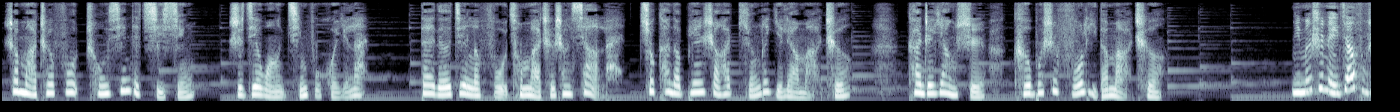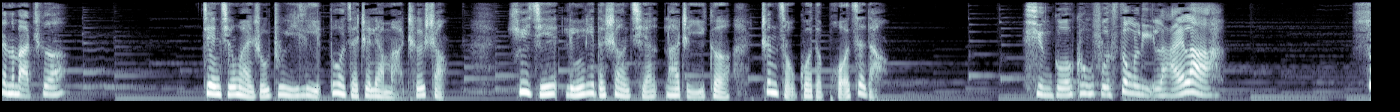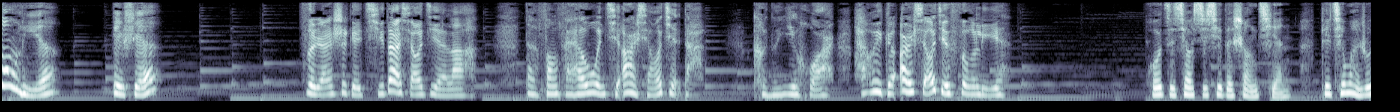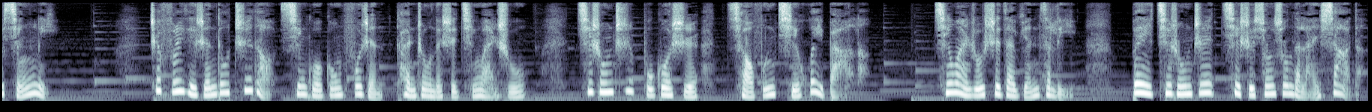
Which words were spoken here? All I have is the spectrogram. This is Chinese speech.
让马车夫重新的起行，直接往秦府回来。戴德进了府，从马车上下来，就看到边上还停了一辆马车，看这样式可不是府里的马车。你们是哪家府上的马车？见秦婉如注意力落在这辆马车上，玉洁凌厉的上前拉着一个正走过的婆子道：“兴国公府送礼来了。送礼，给谁？自然是给齐大小姐了。但方才还问起二小姐的，可能一会儿还会给二小姐送礼。”婆子笑嘻嘻的上前给秦婉如行礼。这府里的人都知道，新国公夫人看中的是秦婉如，齐荣之不过是巧逢其会罢了。秦婉如是在园子里被齐荣之气势汹汹的拦下的。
